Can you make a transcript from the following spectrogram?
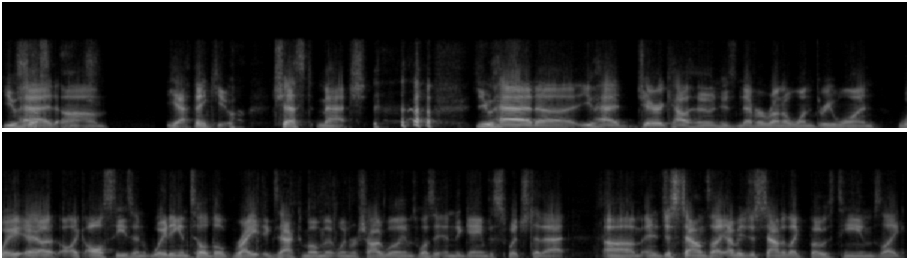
you Chess had match. um yeah thank you chest match. you had uh you had Jerrod Calhoun who's never run a one three one wait uh, like all season, waiting until the right exact moment when Rashad Williams wasn't in the game to switch to that. Um, and it just sounds like I mean, it just sounded like both teams like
